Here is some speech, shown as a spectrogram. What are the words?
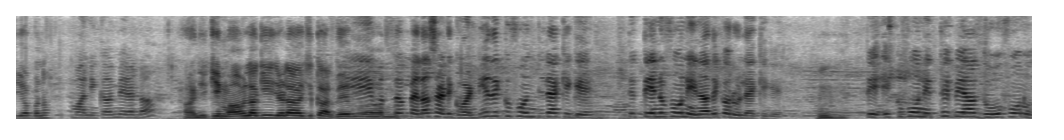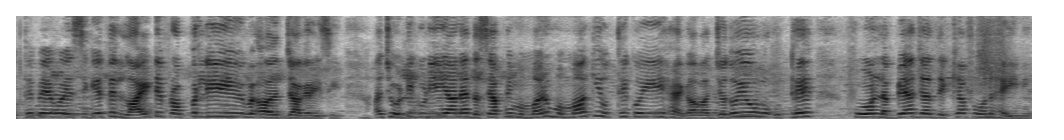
ਕੀ ਆਪਣਾ? ਮੋਨਿਕਾ ਮੇਰਾ ਨਾਂ ਹਾਂਜੀ ਕੀ ਮਾਮਲਾ ਕੀ ਜਿਹੜਾ ਅੱਜ ਘਰ ਦੇ ਇਹ ਮਤਲਬ ਪਹਿਲਾਂ ਸਾਡੇ ਗਵਾਂਢੀਆਂ ਦੇ ਇੱਕ ਫੋਨ ਲੈ ਕੇ ਗਏ ਤੇ ਤਿੰਨ ਫੋਨ ਇਹਨਾਂ ਦੇ ਘਰੋਂ ਲੈ ਕੇ ਗਏ। ਹੂੰ। ਤੇ ਇੱਕ ਫੋਨ ਇੱਥੇ ਪਿਆ ਦੋ ਫੋਨ ਉੱਥੇ ਪਏ ਹੋਏ ਸੀਗੇ ਤੇ ਲਾਈਟ ਪ੍ਰੋਪਰਲੀ ਜਗ ਰਹੀ ਸੀ। ਆ ਛੋਟੀ ਕੁੜੀਆਂ ਨੇ ਦੱਸਿਆ ਆਪਣੀ ਮੰਮਾ ਨੂੰ ਮੰਮਾ ਕਿ ਉੱਥੇ ਕੋਈ ਹੈਗਾ ਵਾ? ਜਦੋਂ ਹੀ ਉਹ ਉੱਠੇ ਫੋਨ ਲੱਭਿਆ ਜਦ ਦੇਖਿਆ ਫੋਨ ਹੈ ਹੀ ਨਹੀਂ।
